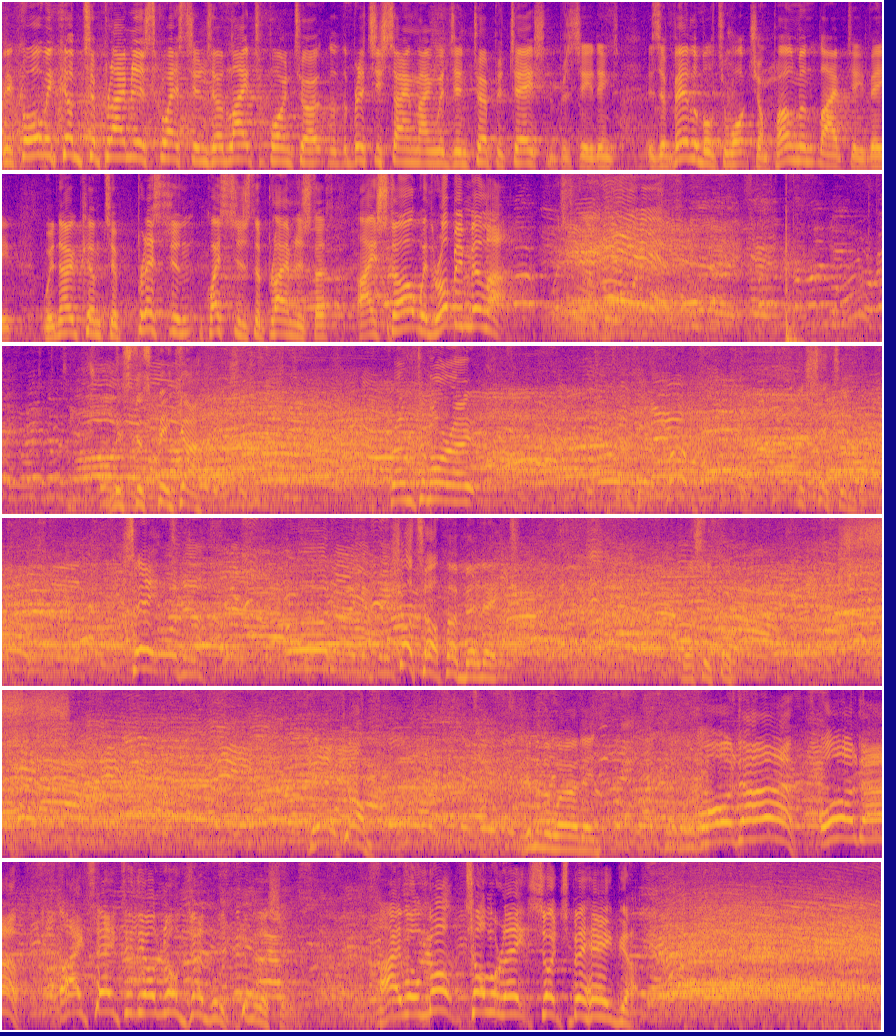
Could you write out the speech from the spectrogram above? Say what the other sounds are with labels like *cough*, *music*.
Before we come to Prime Minister's questions, I would like to point out that the British Sign Language interpretation proceedings is available to watch on Parliament Live TV. We now come to question, questions to the Prime Minister. I start with Robin Millar. Mr. Speaker, from tomorrow, Just sit in there. Sit. Shut up a minute. What's this for? Get-. Give me the word in. Order! Order! I say to the honourable gentleman, give me this. I will not tolerate such behaviour.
